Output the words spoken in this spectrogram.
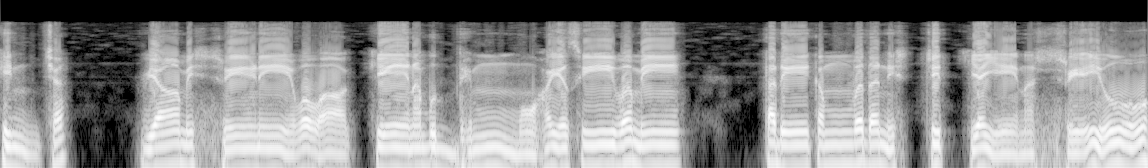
किञ्च व्यामिश्रेणेव वाक्येन बुद्धिम् मोहयसीव मे तदेकम् वद निश्चित्य येन श्रेयोऽहमाप्नुयाम्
